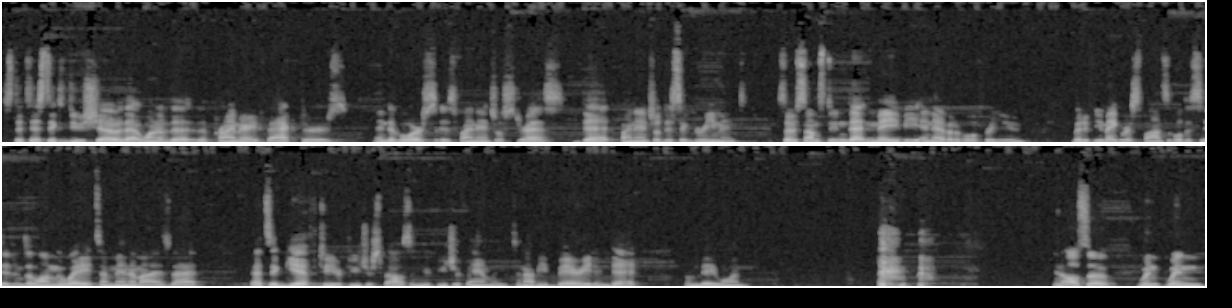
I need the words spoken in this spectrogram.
statistics do show that one of the, the primary factors in divorce is financial stress, debt, financial disagreement. So some student debt may be inevitable for you, but if you make responsible decisions along the way to minimize that, That's a gift to your future spouse and your future family to not be buried in debt from day one. and also, when when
